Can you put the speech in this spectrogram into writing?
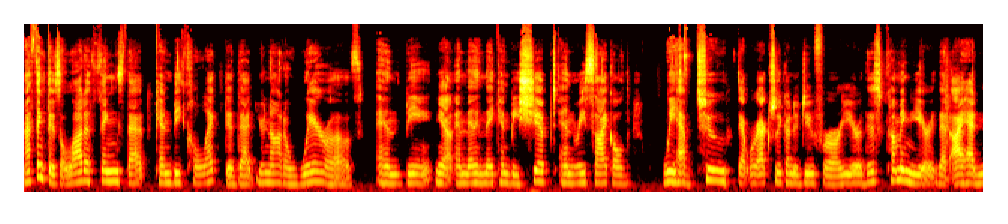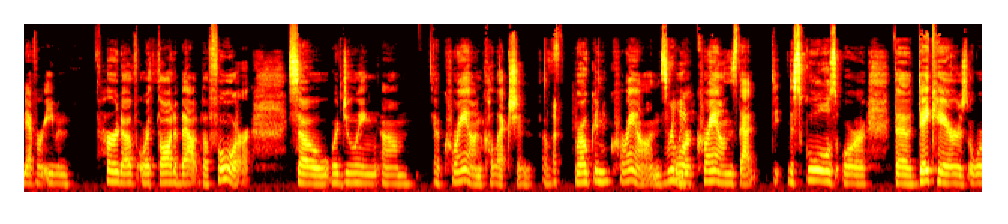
I think there's a lot of things that can be collected that you're not aware of and being, you know, and then they can be shipped and recycled. We have two that we're actually going to do for our year this coming year that I had never even heard of or thought about before. So we're doing um, a crayon collection of broken crayons Really? or crayons that the- the schools or the daycares or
